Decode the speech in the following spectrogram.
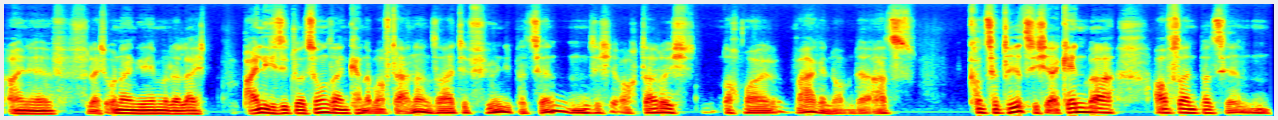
eine vielleicht unangenehme oder leicht peinliche Situation sein kann, aber auf der anderen Seite fühlen die Patienten sich auch dadurch nochmal wahrgenommen. Der Arzt konzentriert sich erkennbar auf seinen Patienten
